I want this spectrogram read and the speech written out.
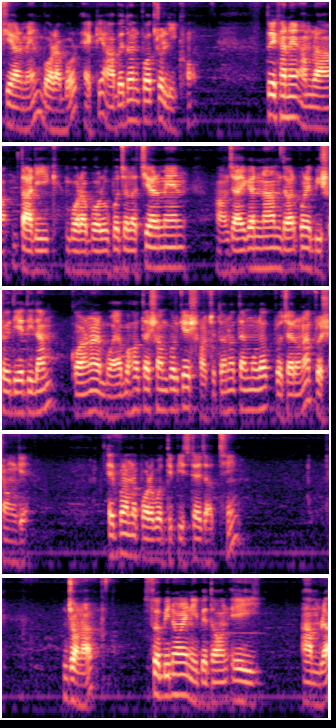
চেয়ারম্যান বরাবর একটি আবেদনপত্র লিখ। তো এখানে আমরা তারিখ, বরাবর উপজেলা চেয়ারম্যান জায়গার নাম দেওয়ার পরে বিষয় দিয়ে দিলাম করোনার ভয়াবহতা সম্পর্কে সচেতনতামূলক প্রচারণা প্রসঙ্গে। এরপর আমরা পরবর্তী পৃষ্ঠায় যাচ্ছি। জনাব সবিনয় নিবেদন এই আমরা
